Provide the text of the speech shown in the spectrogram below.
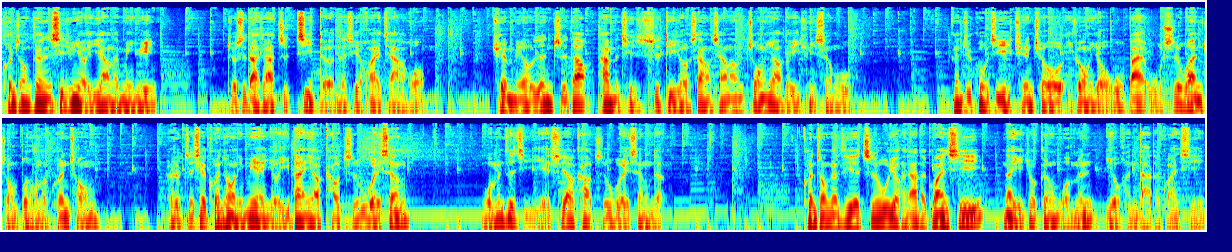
昆虫跟细菌有一样的命运，就是大家只记得那些坏家伙，却没有认知到它们其实是地球上相当重要的一群生物。根据估计，全球一共有五百五十万种不同的昆虫，而这些昆虫里面有一半要靠植物为生。我们自己也是要靠植物为生的，昆虫跟这些植物有很大的关系，那也就跟我们有很大的关系。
